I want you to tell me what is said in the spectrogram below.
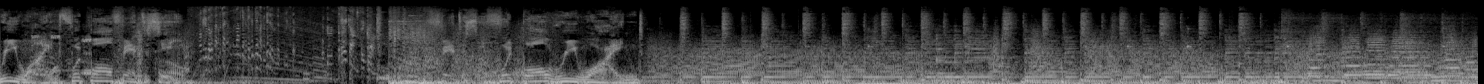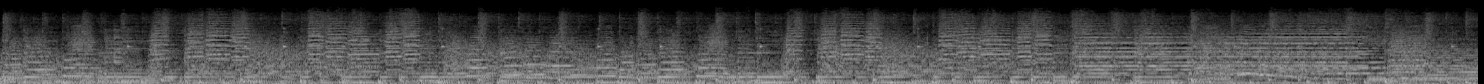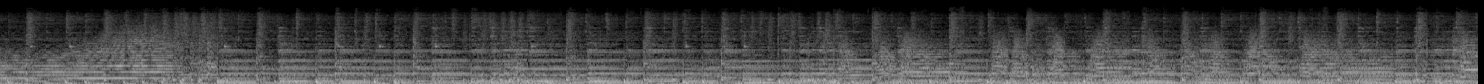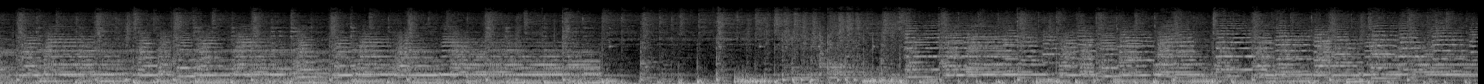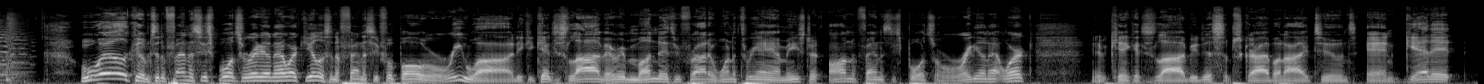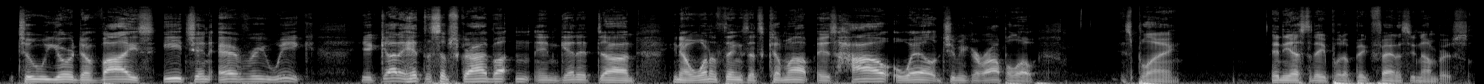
Rewind Football Fantasy. Fantasy Football Rewind. Welcome to the Fantasy Sports Radio Network. You're listening to Fantasy Football Rewind. You can catch us live every Monday through Friday, 1 to 3 a.m. Eastern on the Fantasy Sports Radio Network. And if you can't catch us live, you just subscribe on iTunes and get it to your device each and every week. You got to hit the subscribe button and get it done. You know, one of the things that's come up is how well Jimmy Garoppolo is playing. And yesterday he put up big fantasy numbers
